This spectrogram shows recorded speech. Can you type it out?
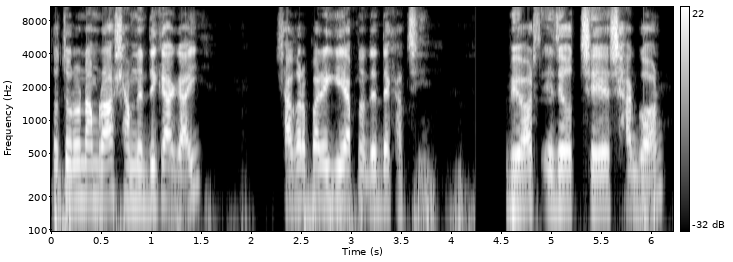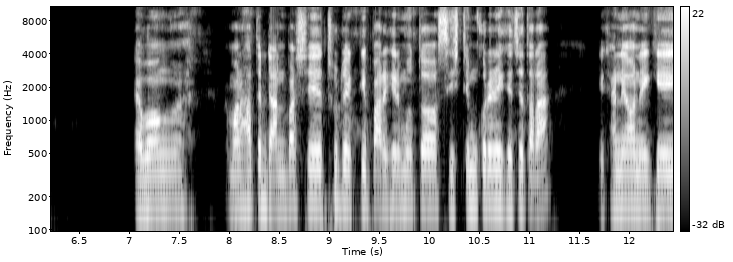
তো চলুন আমরা সামনের দিকে আগাই। সাগর পাড়ে গিয়ে আপনাদের দেখাচ্ছি। ভিউয়ার্স, এই যে হচ্ছে সাগর এবং আমার হাতের ডান পাশে ছোট একটি পার্কের মতো সিস্টেম করে রেখেছে তারা। এখানে অনেকেই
